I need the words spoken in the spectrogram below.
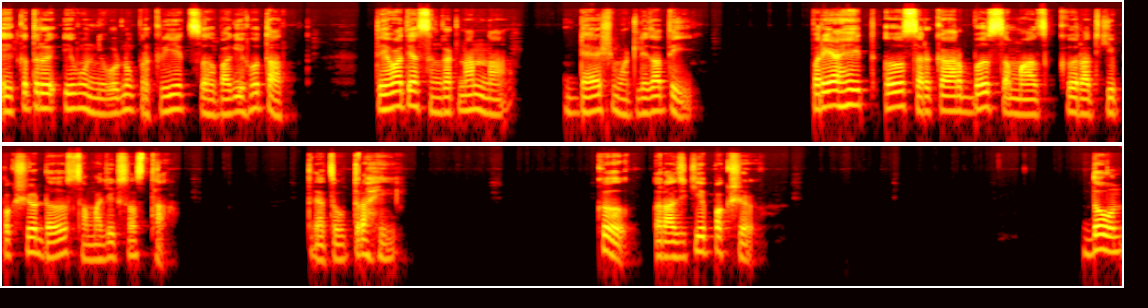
एकत्र येऊन निवडणूक प्रक्रियेत सहभागी होतात तेव्हा त्या संघटनांना डॅश म्हटले जाते. पर्याय आहेत. अ सरकार ब समाज क राजकीय पक्ष ड सामाजिक संस्था. तर याचं उत्तर आहे. क राजकीय पक्ष. दोन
